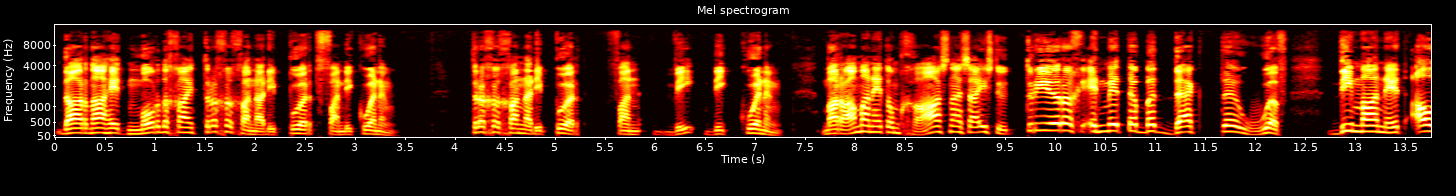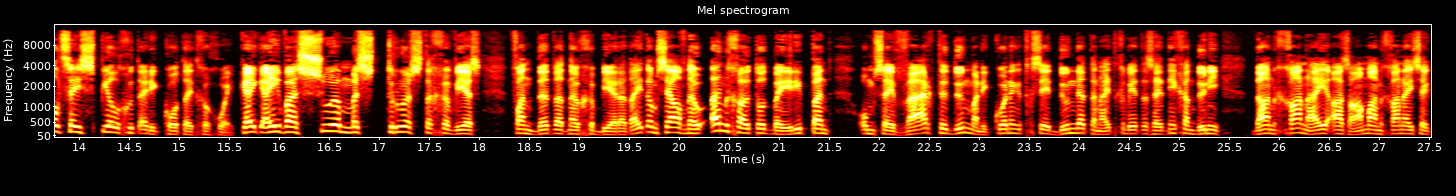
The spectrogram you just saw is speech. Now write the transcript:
Daarna het Mordegai teruggegaan na die poort van die koning. Teruggegaan na die poort van wie? Die koning. Maar Haman het hom gehaas na sy huis toe, treurig en met 'n bedekte hoof. Die man het al sy speelgoed uit die kot uit gegooi. Kyk, hy was so mistroostig geweest van dit wat nou gebeur het. Hy het homself nou ingehou tot by hierdie punt om sy werk te doen, maar die koning het gesê doen dit en hy het geweet as hy dit nie gaan doen nie, dan gaan hy as Haman gaan hy sy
